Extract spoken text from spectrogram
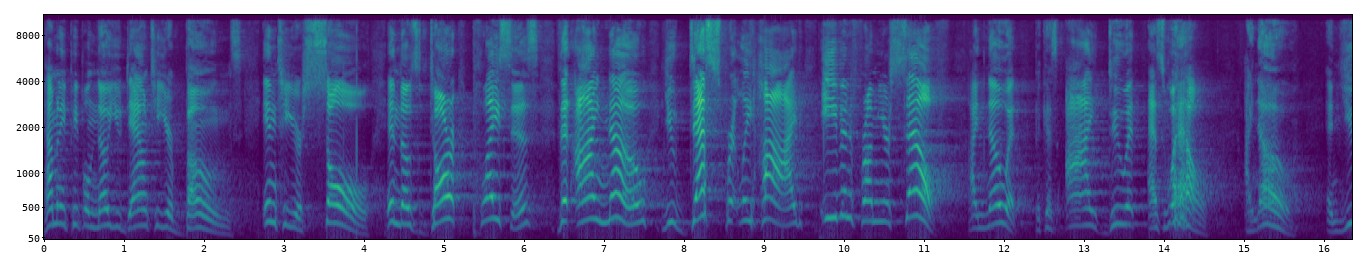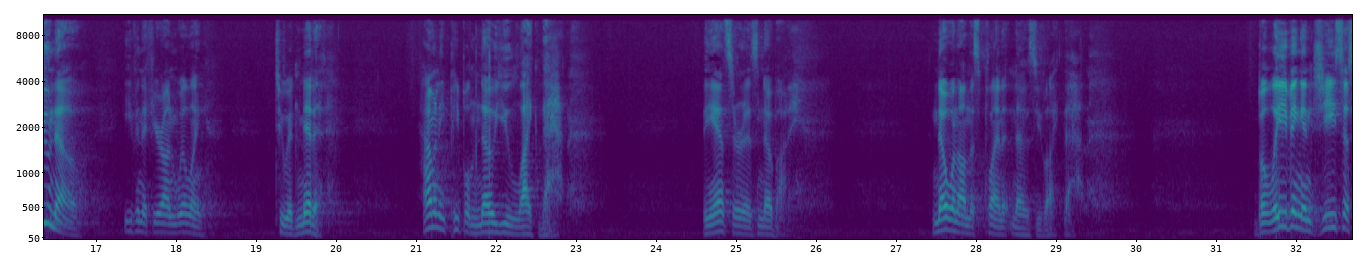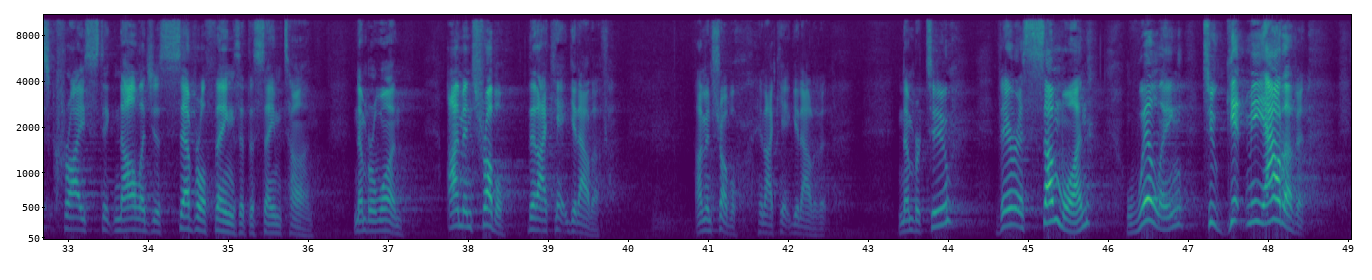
How many people know you down to your bones, into your soul, in those dark places that I know you desperately hide even from yourself? I know it because I do it as well. I know, and you know, even if you're unwilling to admit it. How many people know you like that? The answer is nobody. No one on this planet knows you like that. Believing in Jesus Christ acknowledges several things at the same time. Number one, I'm in trouble that I can't get out of. I'm in trouble and I can't get out of it. Number two, there is someone willing to get me out of it.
